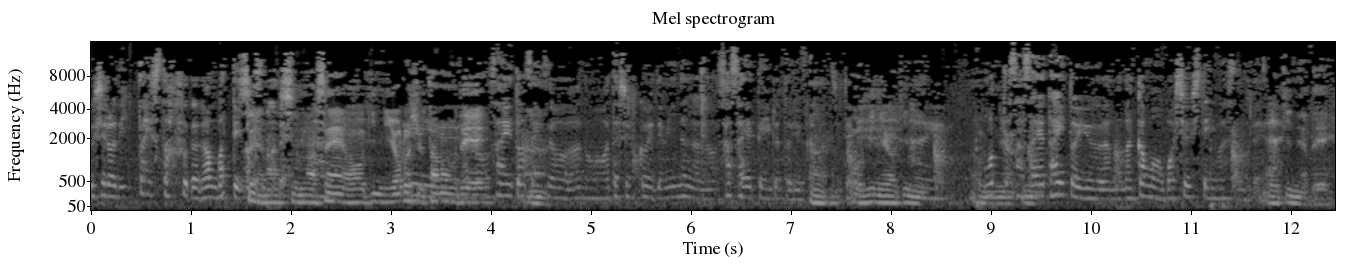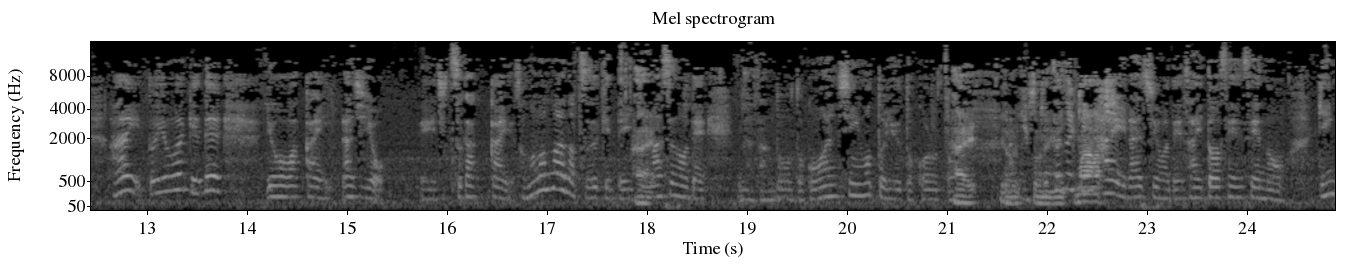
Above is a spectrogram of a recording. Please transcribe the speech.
後ろでいっぱいスタッフが頑張っていますので。すみません、はい、お気によろしく頼むで。斉藤先生を、あの私含めてみんながあの支えているという形で、うん、お気にお気に、はい、もっと支えたいというあの仲間を募集していますので。お気にやで。はい。というわけで洋和会ラジオえー、実学会そのままの続けていきますので、はい、皆さんどうぞご安心をというところと、はい、よろしくお願いします。はい、ラジオで斉藤先生の元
